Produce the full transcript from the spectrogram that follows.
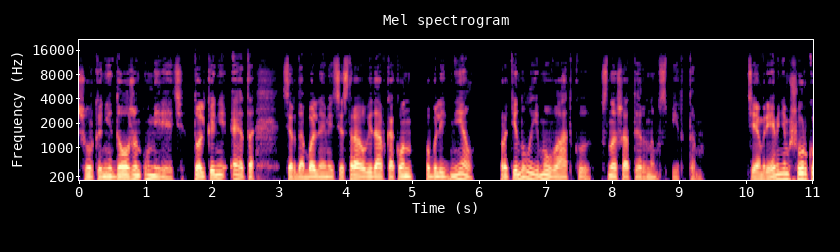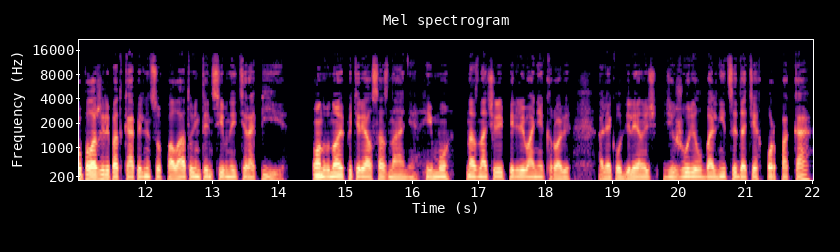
Шурка не должен умереть. Только не это». Сердобольная медсестра, увидав, как он побледнел, протянула ему ватку с нашатырным спиртом. Тем временем Шурку положили под капельницу в палату интенсивной терапии. Он вновь потерял сознание. Ему назначили переливание крови. Олег Владимирович дежурил в больнице до тех пор, пока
